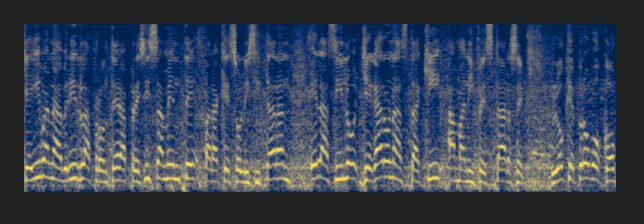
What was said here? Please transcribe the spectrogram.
que iban a abrir la frontera precisamente para que solicitaran el asilo, llegaron hasta aquí a manifestarse, lo que provocó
